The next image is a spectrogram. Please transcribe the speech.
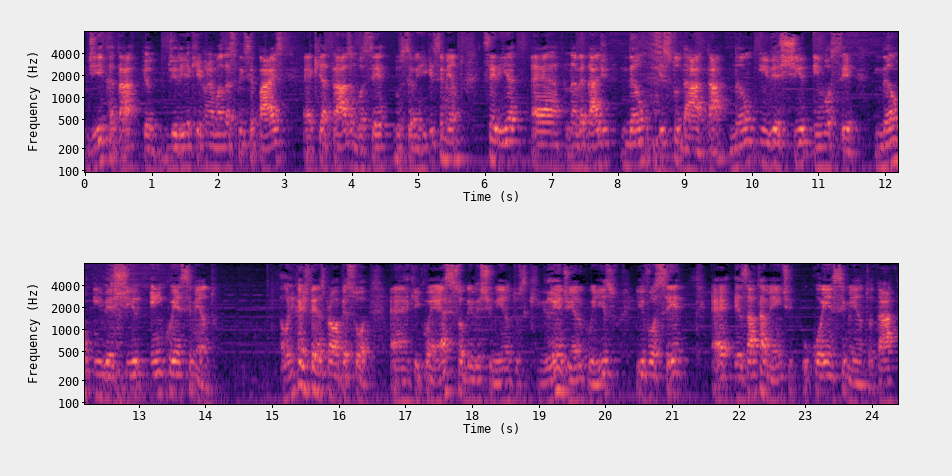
dica, tá? Que eu diria que é uma das principais é, que atrasam você no seu enriquecimento seria, é, na verdade, não estudar, tá? Não investir em você, não investir em conhecimento. A única diferença para uma pessoa é, que conhece sobre investimentos, que ganha dinheiro com isso, e você é exatamente o conhecimento, tá?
